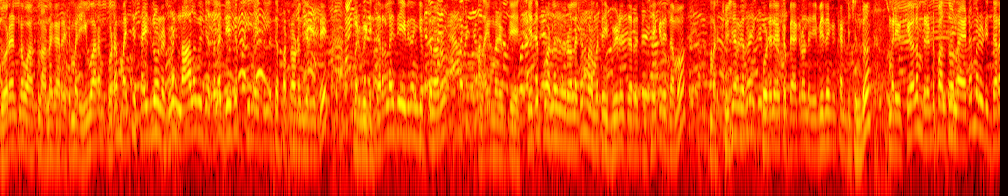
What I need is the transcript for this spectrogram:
గోరెంట్ల వాసులు అన్నగారు అయితే మరి ఈ వారం కూడా మంచి సైజులో ఉన్నటువంటి నాలుగు జతల దేశపు సీమ ఎద్దులు అయితే పట్టడం జరిగింది. మరి వీటి ధరలు అయితే ఏ విధంగా చెప్తున్నారు? అలాగే మరి వీటి చేతి పండ్ల వివరాలు అయితే మనం అయితే ఈ వీడియో ధర సేకరిద్దాము. మరి చూశారు కదా ఈ కోడల యొక్క బ్యాక్గ్రౌండ్ ఏ విధంగా కనిపించిందో. మరి కేవలం రెండు పళ్ళతో ఉన్నాయట. మరి ధర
